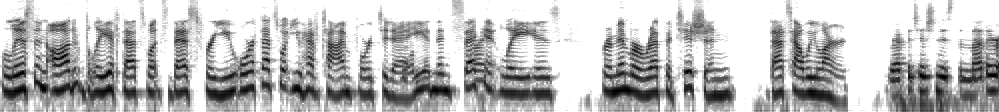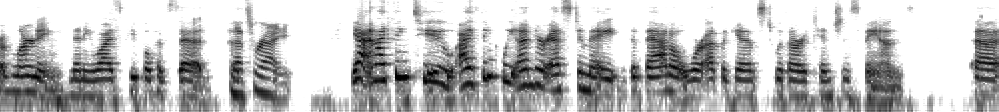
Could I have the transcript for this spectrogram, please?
listen audibly if that's what's best for you, or if that's what you have time for today. Yeah. And then, secondly, right. is remember repetition. That's how we learn. Repetition is the mother of learning, many wise people have said. That's right. Yeah, and I think too, I think we underestimate the battle we're up against with our attention spans. Uh,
